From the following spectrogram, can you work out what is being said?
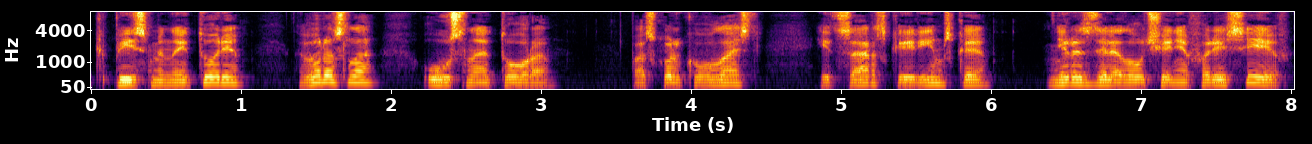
к письменной Торе – выросла устная Тора, поскольку власть и царская, и римская не разделяла учения фарисеев,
